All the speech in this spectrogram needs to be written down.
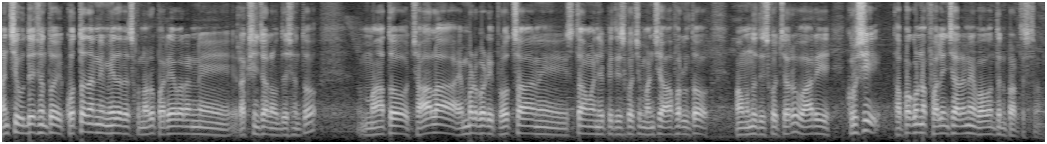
మంచి ఉద్దేశంతో ఈ కొత్తదాన్ని మీద వేసుకున్నారు. పర్యావరణాన్ని రక్షించాలనే ఉద్దేశంతో మాతో చాలా ఎంబడబడి ప్రోత్సాహాన్ని ఇస్తామని చెప్పి తీసుకొచ్చి మంచి ఆఫర్లతో మా ముందు తీసుకొచ్చారు. వారి కృషి తప్పకుండా ఫలించాలని భగవంతుని ప్రార్థిస్తున్నాం.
